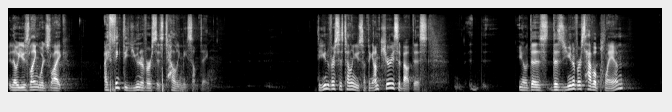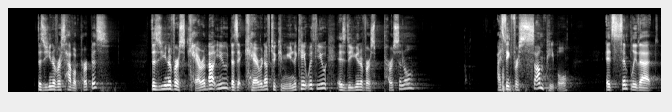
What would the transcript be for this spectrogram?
They'll use language like, I think the universe is telling me something. The universe is telling you something. I'm curious about this. You know, does, does the universe have a plan? Does the universe have a purpose? Does the universe care about you? Does it care enough to communicate with you? Is the universe personal? I think for some people, it's simply that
